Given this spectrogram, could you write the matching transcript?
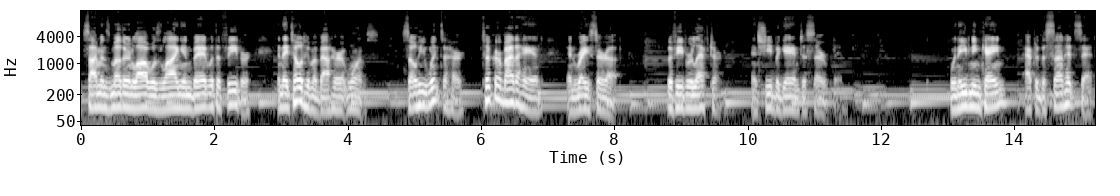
Simon's mother in law was lying in bed with a fever, and they told him about her at once. So he went to her, took her by the hand, and raised her up. The fever left her, and she began to serve them. When evening came, after the sun had set,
